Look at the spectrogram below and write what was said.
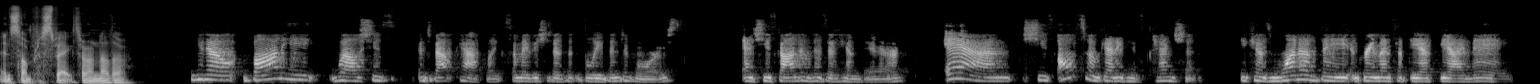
in some respect or another? You know, Bonnie. Well, she's a devout Catholic, so maybe she doesn't believe in divorce, and she's gone to visit him there, and she's also getting his pension because one of the agreements that the FBI made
